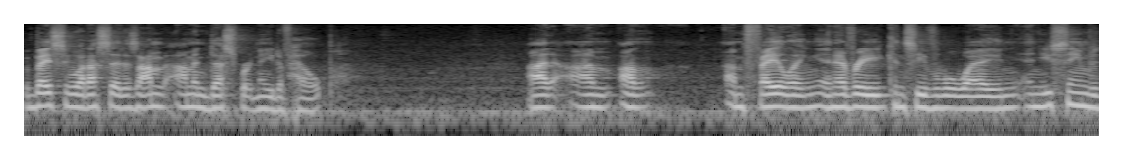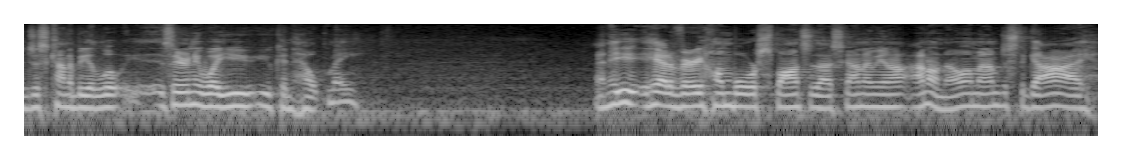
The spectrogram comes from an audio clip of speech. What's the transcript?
But basically, what I said is, I'm, I'm in desperate need of help. I, I'm, I'm, I'm failing in every conceivable way. And, and you seem to just kind of be a little, is there any way you, you can help me? And he, he had a very humble response to that. Kind of, I mean, I, I don't know. I mean, I'm just a guy.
